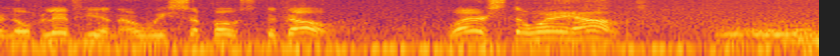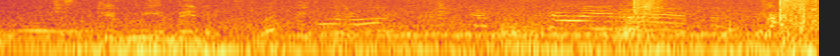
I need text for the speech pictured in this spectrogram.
In Oblivion are we supposed to go? Where's the way out? Just give me a minute. Let me think.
